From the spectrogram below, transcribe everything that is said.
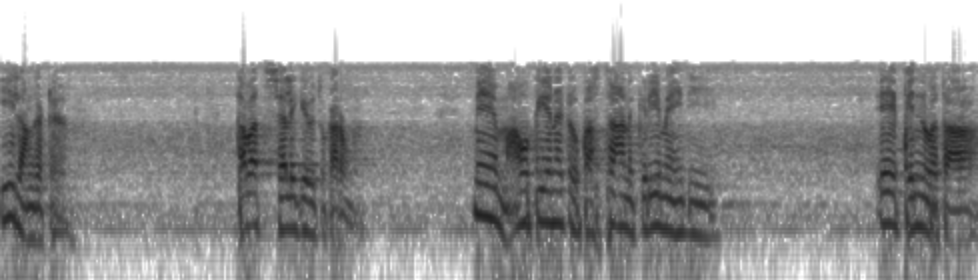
ඊළඟට තවත් සැලකිය යුතු කරුණ. මේ මව්පියනට උපස්ථාන කිරීමේදී ඒ පින්වතා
